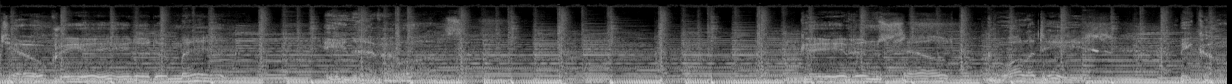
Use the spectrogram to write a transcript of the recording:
Joe created a man he never was. Gave himself qualities because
